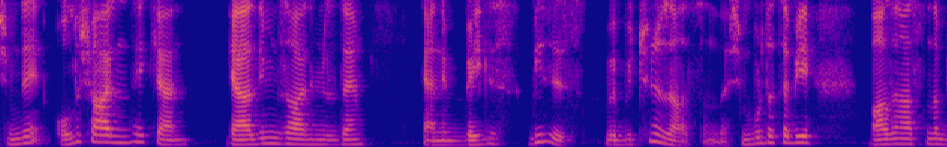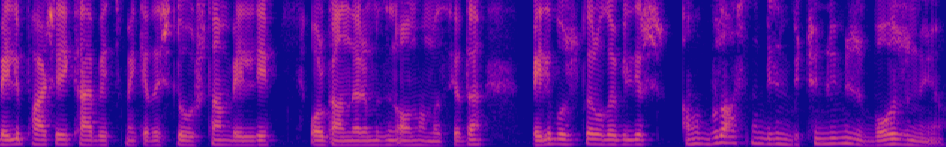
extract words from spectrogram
Şimdi oluş halindeyken geldiğimiz halimizde yani beliz, biziz ve bütünüz aslında. Şimdi burada tabii bazen aslında belli parçayı kaybetmek ya da işte doğuştan belli organlarımızın olmaması ya da belli bozukluklar olabilir. Ama bu da aslında bizim bütünlüğümüzü bozmuyor.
